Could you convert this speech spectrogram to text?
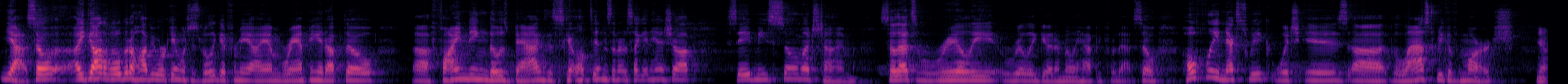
yeah, so I got a little bit of hobby work in, which is really good for me. I am ramping it up though. Uh, finding those bags of skeletons in our secondhand shop saved me so much time. So that's really, really good. I'm really happy for that. So hopefully next week, which is uh, the last week of March, Yeah.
